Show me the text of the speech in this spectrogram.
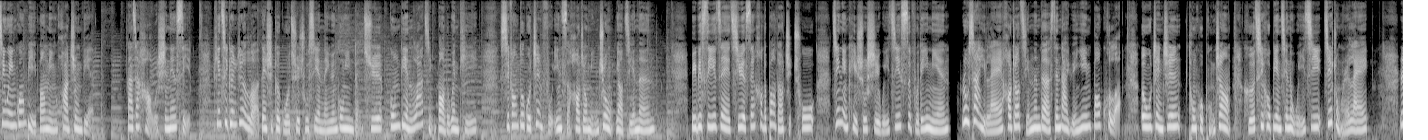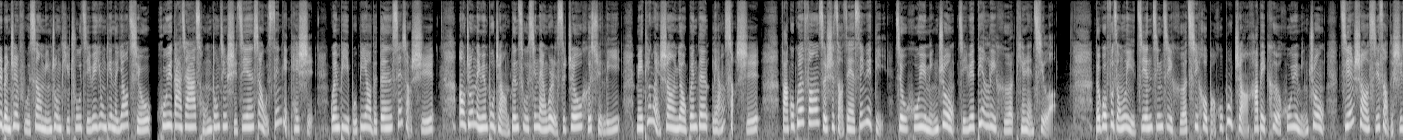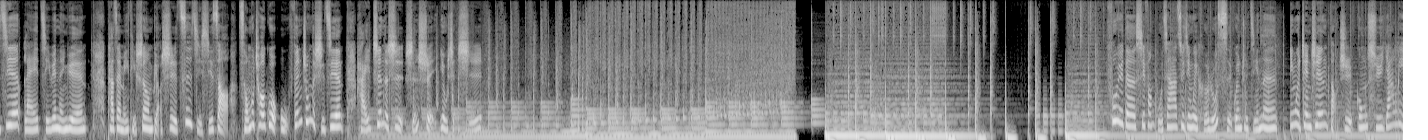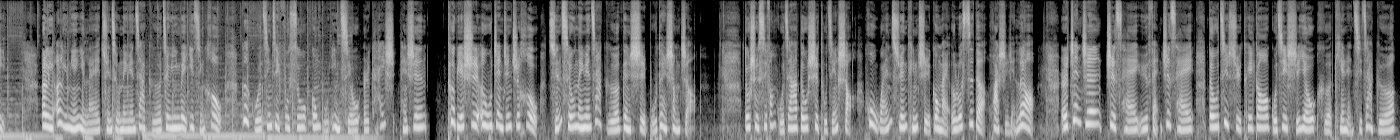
新闻荧光笔帮您画重点。大家好，我是 Nancy。天气更热了，但是各国却出现能源供应短缺、供电拉警报的问题。西方多国政府因此号召民众要节能。BBC 在七月三号的报道指出，今年可以说是危机四伏的一年。入夏以来，号召节能的三大原因包括了俄乌战争、通货膨胀和气候变迁的危机接踵而来。日本政府向民众提出节约用电的要求，呼吁大家从东京时间下午三点开始关闭不必要的灯三小时。澳洲能源部长敦促新南威尔斯州和雪梨每天晚上要关灯两小时。法国官方则是早在三月底就呼吁民众节约电力和天然气了。德国副总理兼经济和气候保护部长哈贝克呼吁民众减少洗澡的时间，来节约能源。他在媒体上表示，自己洗澡从不超过五分钟的时间，还真的是省水又省时。的西方国家最近为何如此关注节能？因为战争导致供需压力。二零二零年以来，全球能源价格就因为疫情后各国经济复苏、供不应求而开始攀升。特别是俄乌战争之后，全球能源价格更是不断上涨。多数西方国家都试图减少或完全停止购买俄罗斯的化石燃料。而战争、制裁与反制裁都继续推高国际石油和天然气价格。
